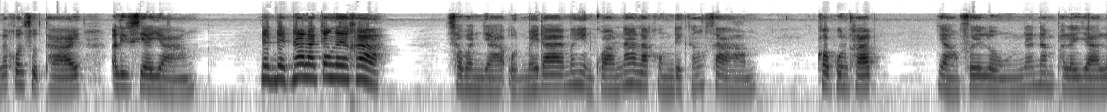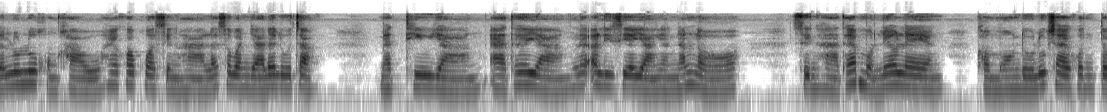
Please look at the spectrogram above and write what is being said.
และคนสุดท้าย อลิเซียหยาง เด็กๆ น่ารักจังเลยค่ะ สวัญญาอดไม่ได้เมื่อเห็นความน่ารักของเด็กทั้งสามขอบคุณครับ อย่างเฟยหลงแนะนำภรรยาและลูกๆของเขาให้ครอบครัวเสิงหาและสวัญญาได้รู้จัก แมทธิวหยาง อาเธอร์หยาง และอลิเซียหยางอย่างนั้นหรอ สิงหาแทบหมดเรี่ยวแรง เขามองดูลูกชายคนโต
